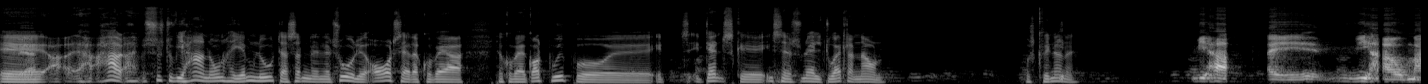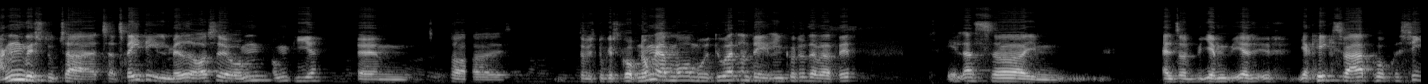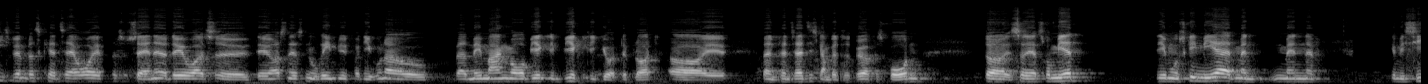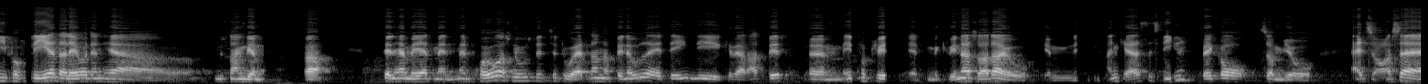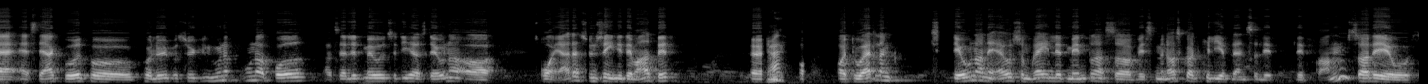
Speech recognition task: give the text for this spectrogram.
Øh, ja. har, synes du, vi har nogen herhjemme nu, der sådan en naturlig overtager, der kunne være, der kunne være et godt bud på øh, et, et dansk øh, internationalt duatlon-navn hos kvinderne? Vi har, øh, vi har jo mange, hvis du tager, tager tre delen med, også unge, unge piger. Øhm, så, så hvis du kan skubbe nogle af dem over mod duatlon-delen, kunne det da være fedt. Ellers så, øhm, Altså, jamen, jeg, jeg kan ikke svare på præcis, hvem der skal tage over efter Susanne, og det er jo også, øh, det er også næsten urimeligt, fordi hun har jo været med i mange år, virkelig, virkelig gjort det flot, og øh, været en fantastisk ambassadør for sporten. Så, så jeg tror mere, det er måske mere, at man, man øh, kan vi sige, for flere, der laver den her, nu snakker vi om før, den her med, at man, man prøver at snuse lidt til duatleren og finder ud af, at det egentlig kan være ret fedt. Øhm, inden for kvinder, med kvinder, så er der jo jamen, en kæreste, Stine Bækgaard, som jo altså også er, er stærk både på, på løb og cykling. Hun har, hun har prøvet at tage lidt med ud til de her stævner, og tror jeg da, synes egentlig, det er meget fedt. Øhm, ja. Øhm, og, og duatlon stævnerne er jo som regel lidt mindre, så hvis man også godt kan lide at blande sig lidt, lidt fremme, så er det jo,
